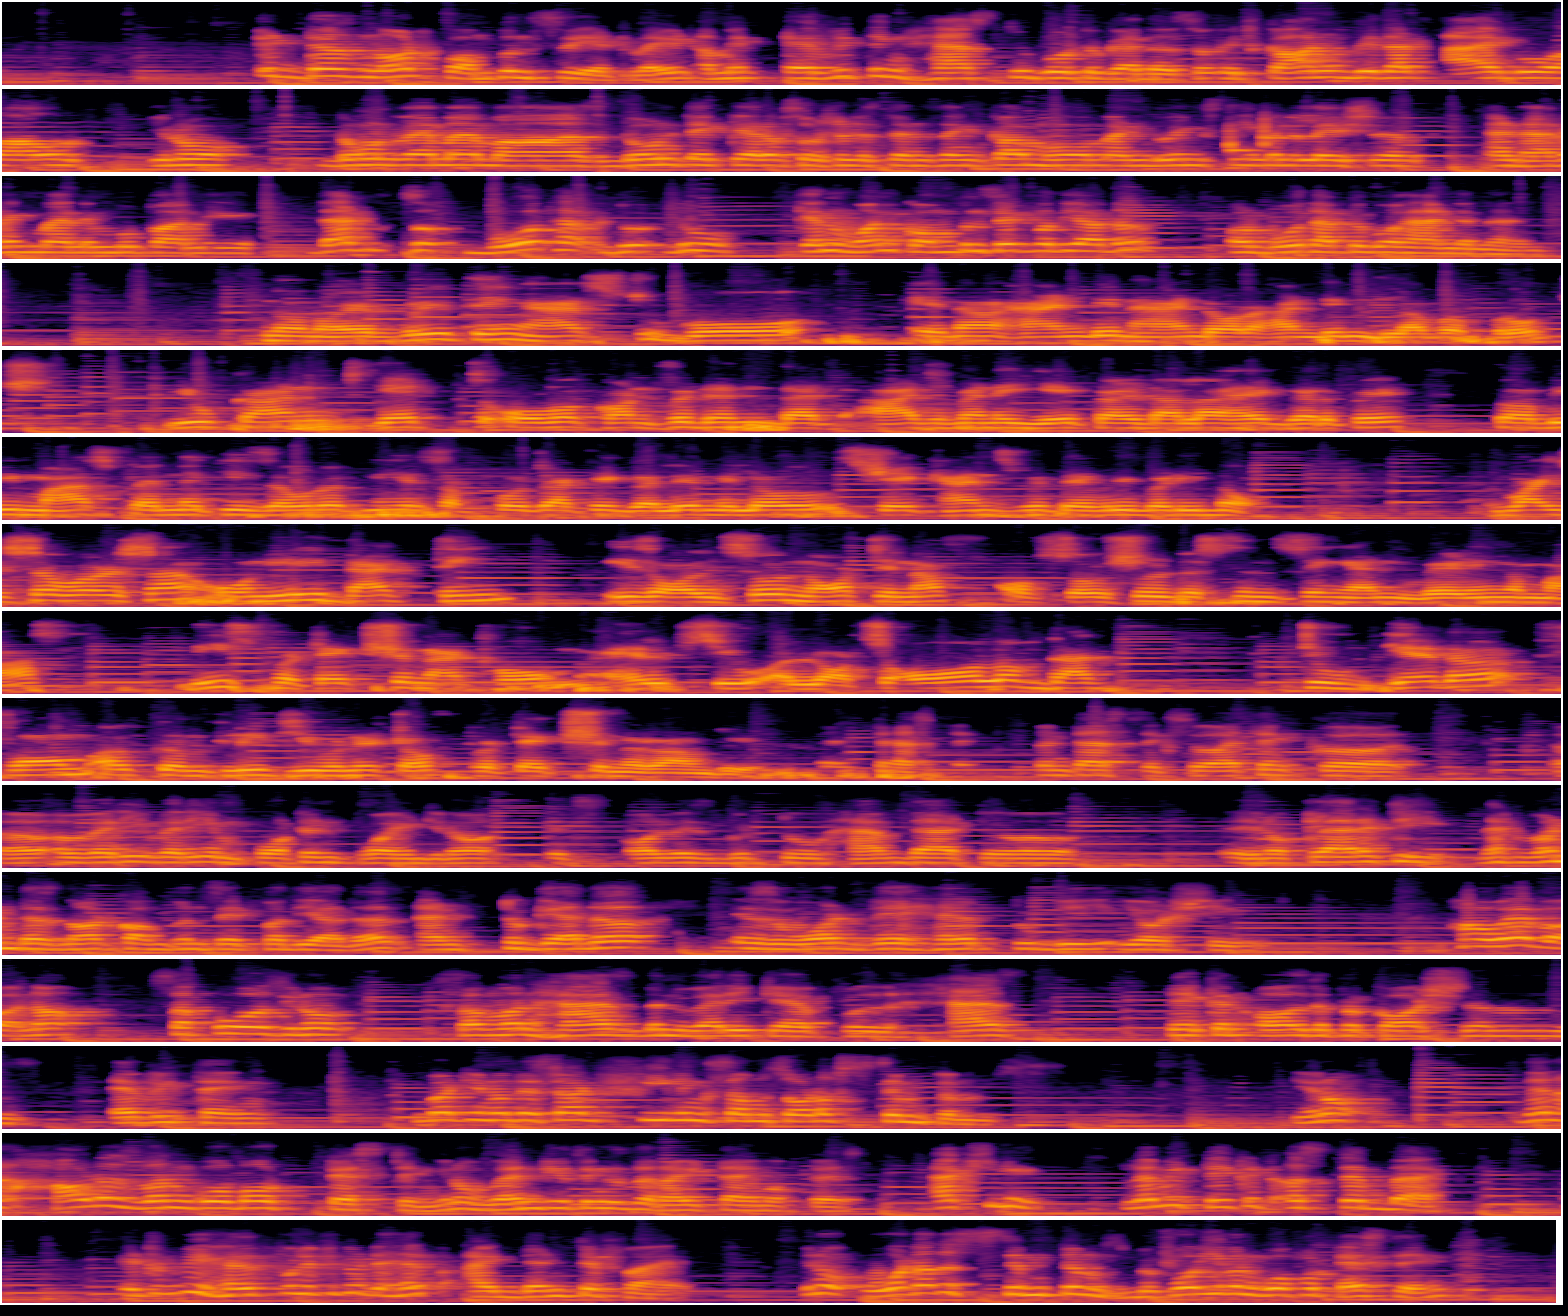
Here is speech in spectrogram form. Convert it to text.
it does not compensate, right? I mean, everything has to go together. So it can't be that I go out, you know, don't wear my mask, don't take care of social distancing, come home and doing steam inhalation and having my nimbu pani. That so both have do, do can one compensate for the other, or both have to go hand in hand? No, no. Everything has to go in a hand in hand or a hand in glove approach. You can't get overconfident that आज मैंने ये कर डाला है घर पे तो अभी मास्क पहनने की जरूरत नहीं है सबको जाके गले मिलो shake hands with everybody no vice versa only that thing is also not enough of social distancing and wearing a mask these protection at home helps you a lot so all of that together form a complete unit of protection around you fantastic fantastic so i think uh, uh, a very very important point you know it's always good to have that uh, you know clarity that one does not compensate for the others and together is what they help to be your shield. However now suppose you know someone has been very careful has taken all the precautions everything but you know they start feeling some sort of symptoms. You know then how does one go about testing? You know when do you think is the right time of test? Actually let me take it a step back. It would be helpful if you could help identify you know what are the symptoms before you even go for testing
